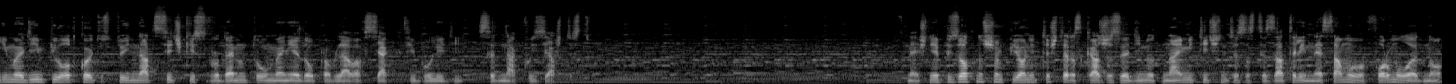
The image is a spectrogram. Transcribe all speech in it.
има един пилот, който стои над всички с вроденото умение да управлява всякакви болиди с еднакво изящество. Днешния епизод на Шампионите ще разкажа за един от най-митичните състезатели не само във Формула 1,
